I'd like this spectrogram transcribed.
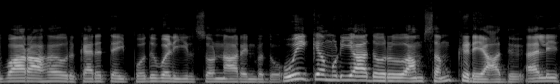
இவ்வாறாக ஒரு கருத்தை பொதுவழியில் சொன்னார் என்பதோ ஊகிக்க முடியாத ஒரு அம்சம் கிடையாது. அலி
